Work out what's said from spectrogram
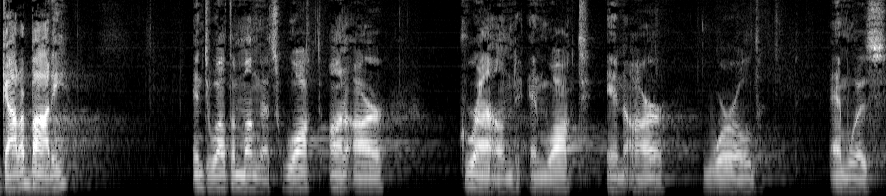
got a body, and dwelt among us, walked on our ground and walked in our world and was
